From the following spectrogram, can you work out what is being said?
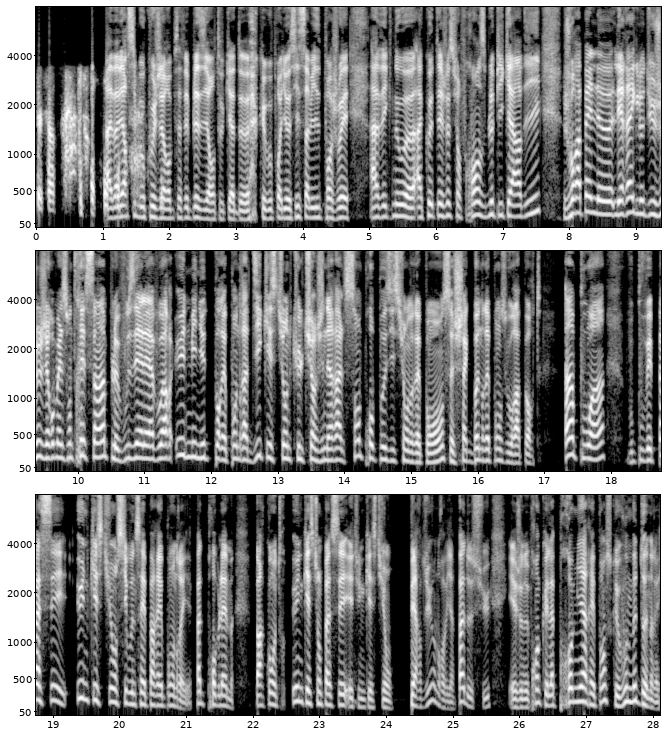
C'est ça. ah bah merci beaucoup Jérôme, ça fait plaisir en tout cas de, que vous preniez aussi 5 minutes pour jouer avec nous euh, à côté jeu sur France Bleu Picardie. Je vous rappelle euh, les règles du jeu, Jérôme, elles sont très simples. Vous allez avoir une minute pour répondre à 10 questions de culture générale sans proposition de réponse. Chaque bonne réponse vous rapporte un point. Vous pouvez passer une question si vous ne savez pas répondre, il n'y a pas de problème. Par contre, une question passée est une question perdue, on ne revient pas dessus, et je ne prends que la première réponse que vous me donnerez.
